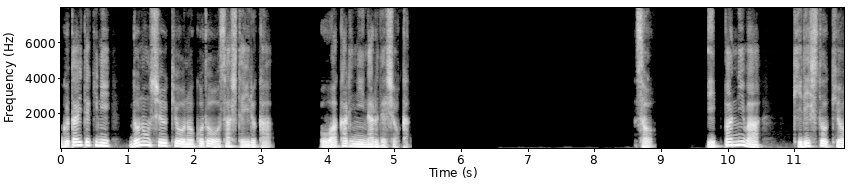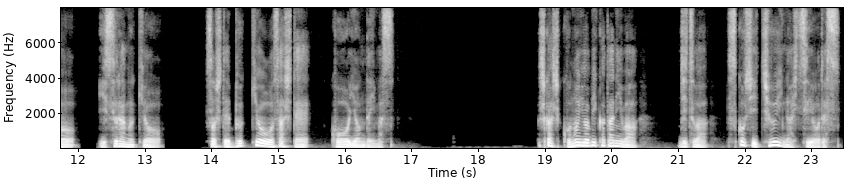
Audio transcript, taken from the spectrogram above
具体的にどの宗教のことを指しているかお分かりになるでしょうか？そう。一般にはキリスト教イスラム教そして仏教を指してこう呼んでいます。しかしこの呼び方には実は少し注意が必要です。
